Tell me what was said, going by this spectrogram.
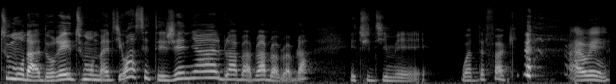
tout le monde a adoré, tout le monde m'a dit, ouais, c'était génial, blablabla. Bla, bla, bla, bla. Et tu te dis, mais what the fuck? Ah ouais,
